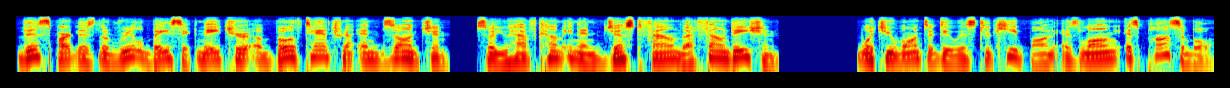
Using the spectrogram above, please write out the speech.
This part is the real basic nature of both Tantra and Dzogchen, so you have come in and just found the foundation. What you want to do is to keep on as long as possible.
